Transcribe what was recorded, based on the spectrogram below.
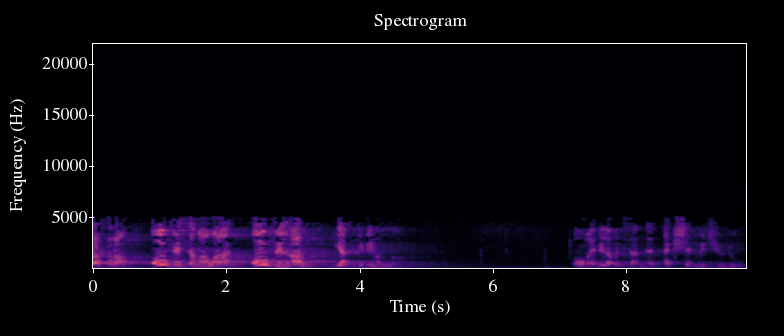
sakhra, o fi samawat, o fil ard, ya'ti biha Allah. Oh my beloved son, that action which you do.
